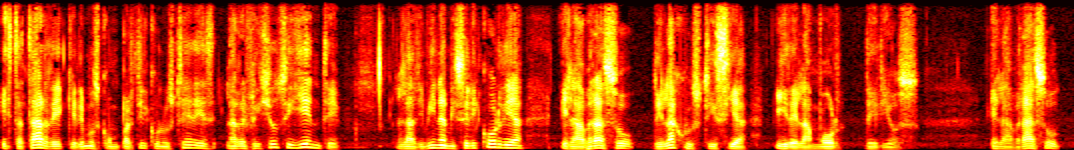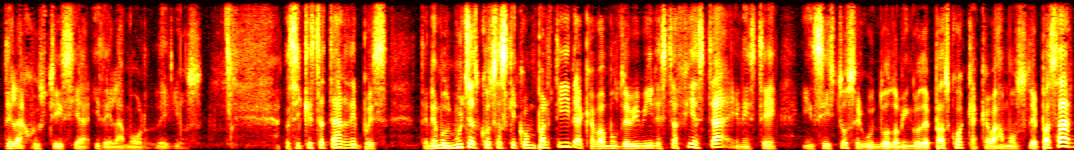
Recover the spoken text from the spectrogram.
esta tarde queremos compartir con ustedes la reflexión siguiente. La Divina Misericordia, el abrazo de la justicia y del amor de Dios. El abrazo de la justicia y del amor de Dios. Así que esta tarde, pues, tenemos muchas cosas que compartir. Acabamos de vivir esta fiesta en este, insisto, segundo domingo de Pascua que acabamos de pasar.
